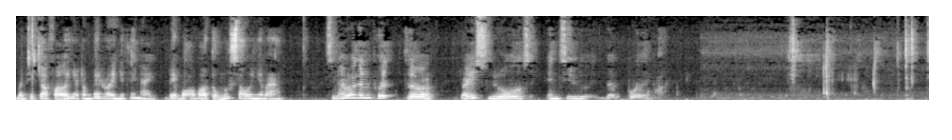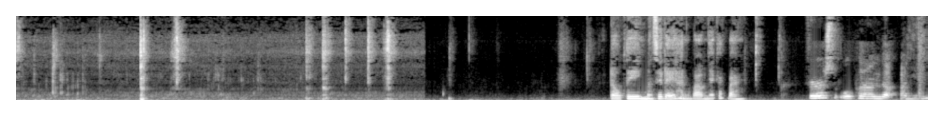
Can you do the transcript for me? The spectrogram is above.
Mình sẽ cho phở vào trong cái rây như thế này để bỏ vào trụng nước sôi nha bạn. So now we're gonna put the rice noodles into the boiling water. Đầu tiên mình sẽ để hành vào nha các bạn. First, we'll put on the onion.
